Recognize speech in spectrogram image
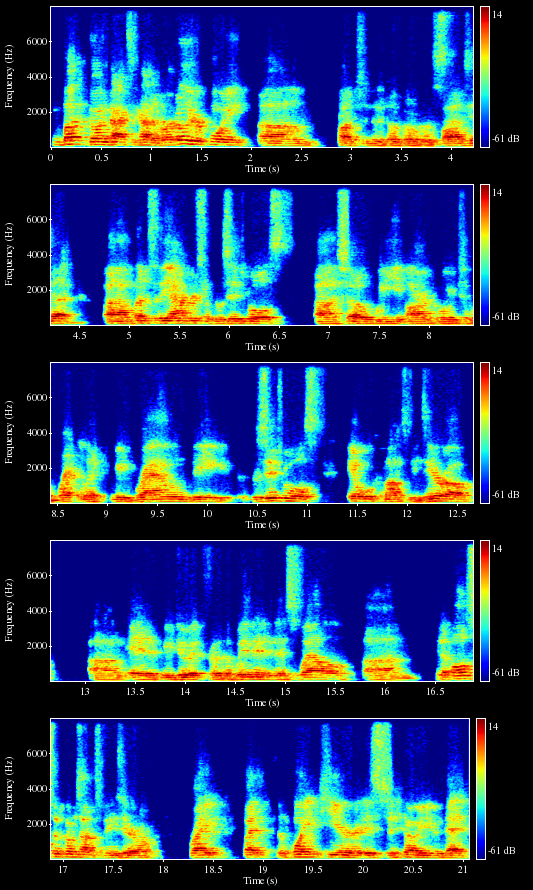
But going back to kind of our earlier point, um, probably shouldn't have over the slides yet, uh, but to the average of residuals. Uh, so we are going to, like, we round the residuals, it will come out to be zero. Um, and if we do it for the women as well, um, it also comes out to be zero, right? But the point here is to show you that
